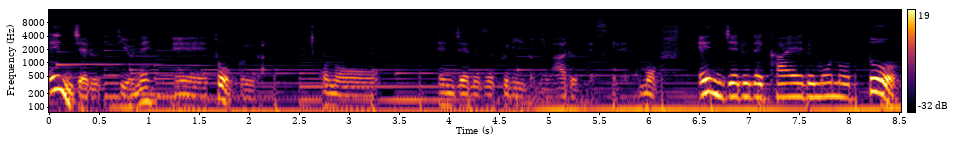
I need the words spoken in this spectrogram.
エンジェルっていうね、え、トークンが、このエンジェルズクリードにはあるんですけれども、エンジェルで買えるものと、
